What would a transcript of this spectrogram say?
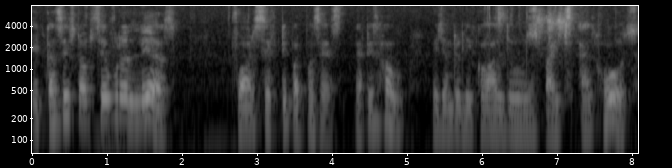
it consists of several layers for safety purposes. That is how we generally call those pipes as hose.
